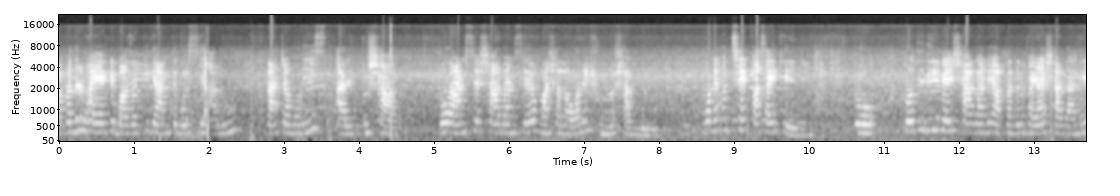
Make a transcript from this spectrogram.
আপনাদের ভাইয়াকে বাজার থেকে আনতে বলছি আলু, কাঁচামরিচ আর একটু শাক। তো আনছে, শাক আনছে মাসাল্লাহ অনেক সুন্দর শাকগুলি। মনে হচ্ছে কাঁচাই খেয়ে নিই। তো প্রতিদিন এই শাক আনে, আপনাদের ভাইয়া শাক আনে।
